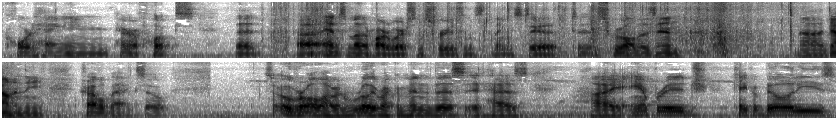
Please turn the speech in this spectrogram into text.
cord hanging pair of hooks that, uh, and some other hardware, some screws and things to, to screw all those in uh, down in the travel bag. So so overall, I would really recommend this. It has high amperage capabilities.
